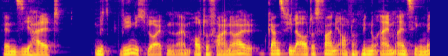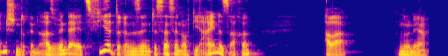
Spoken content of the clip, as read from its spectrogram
wenn sie halt mit wenig Leuten in einem Auto fahren, weil ganz viele Autos fahren ja auch noch mit nur einem einzigen Menschen drin. Also wenn da jetzt vier drin sind, ist das ja noch die eine Sache. Aber nun ja.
